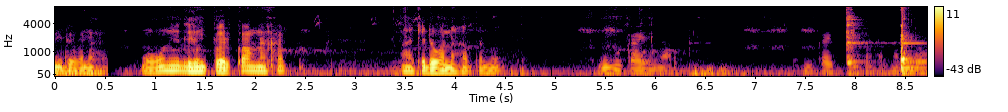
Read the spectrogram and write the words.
ไม่โดนนะครับโอ้นี่ลืมเปิดกล้องนะครับ น่าจะโดนนะครับตอนนี้ยิงไกลเนี่ยยิงไกลจริงนะครับน่าจะโดน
